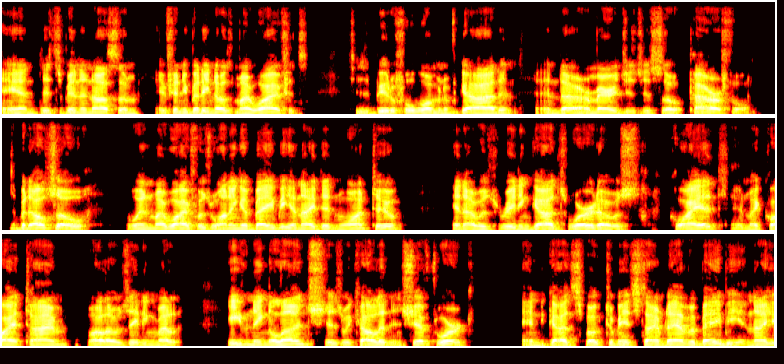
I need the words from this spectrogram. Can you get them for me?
and it's been an awesome if anybody knows my wife it's she's a beautiful woman of god and and uh, our marriage is just so powerful but also when my wife was wanting a baby and i didn't want to and I was reading God's Word. I was quiet in my quiet time while I was eating my evening lunch, as we call it in shift work. And God spoke to me, it's time to have a baby. And I,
